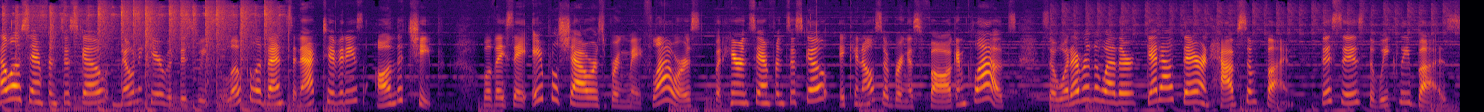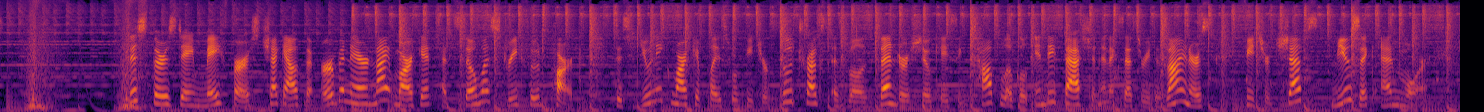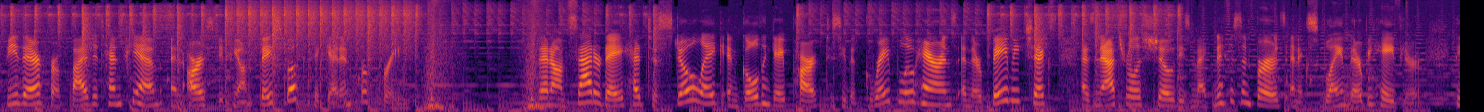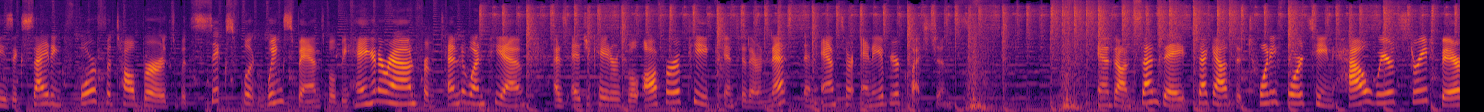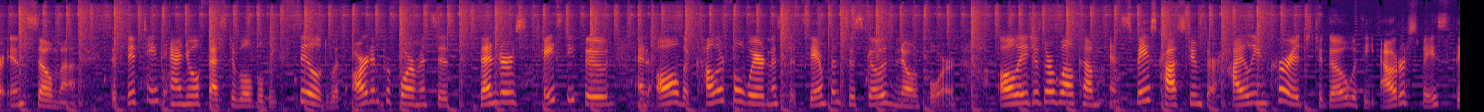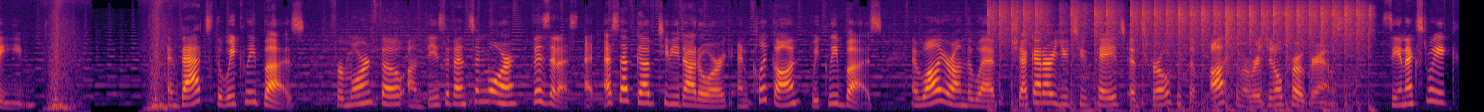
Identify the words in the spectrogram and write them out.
Hello San Francisco, Nona here with this week's local events and activities on the cheap. Well, they say April showers bring May flowers, but here in San Francisco, it can also bring us fog and clouds. So whatever the weather, get out there and have some fun. This is the Weekly Buzz. This Thursday, May 1st, check out the Urban Air Night Market at Soma Street Food Park. This unique marketplace will feature food trucks as well as vendors showcasing top local indie fashion and accessory designers, featured chefs, music, and more. Be there from 5 to 10 p.m. and RSVP on Facebook to get in for free. Then on Saturday, head to Stow Lake and Golden Gate Park to see the great blue herons and their baby chicks as naturalists show these magnificent birds and explain their behavior. These exciting four-foot tall birds with six-foot wingspans will be hanging around from 10 to 1 p.m. as educators will offer a peek into their nests and answer any of your questions. And on Sunday, check out the 2014 How Weird Street Fair in Soma. The 15th annual festival will be filled with art and performances, vendors, tasty food, and all the colorful weirdness that San Francisco is known for. All ages are welcome, and space costumes are highly encouraged to go with the outer space theme. And that's the Weekly Buzz. For more info on these events and more, visit us at sfgovtv.org and click on Weekly Buzz. And while you're on the web, check out our YouTube page and scroll to some awesome original programs. See you next week!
